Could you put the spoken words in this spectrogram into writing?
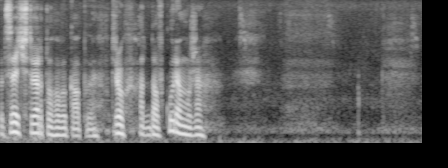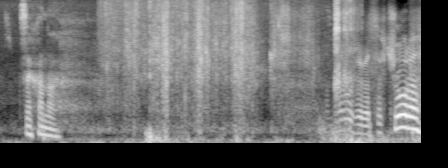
Оце я четвертого викапую. Трьох віддав курям уже. Це хана. Обнаружив я це вчора.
